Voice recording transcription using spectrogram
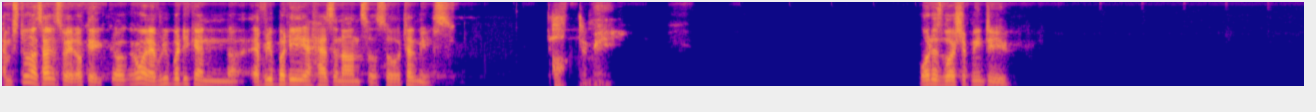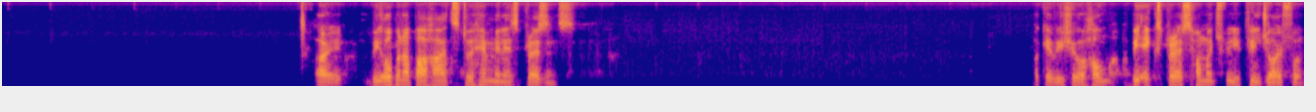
I'm still not satisfied. Okay, go- come on. Everybody can. Uh, everybody has an answer. So tell me. Talk to me. What does worship mean to you? All right. We open up our hearts to Him in His presence. Okay, we show how we express how much we feel joyful.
